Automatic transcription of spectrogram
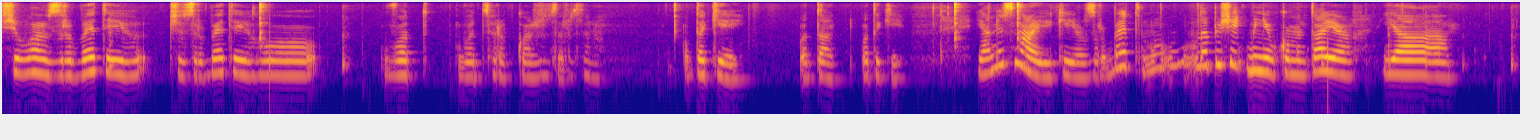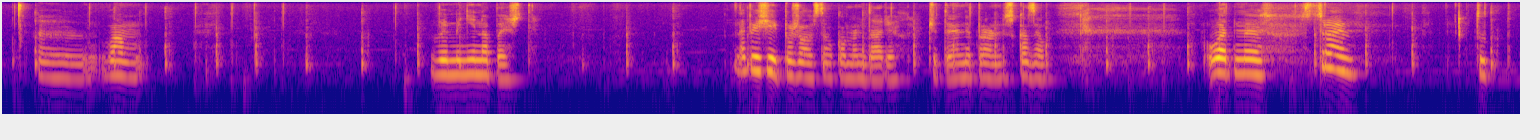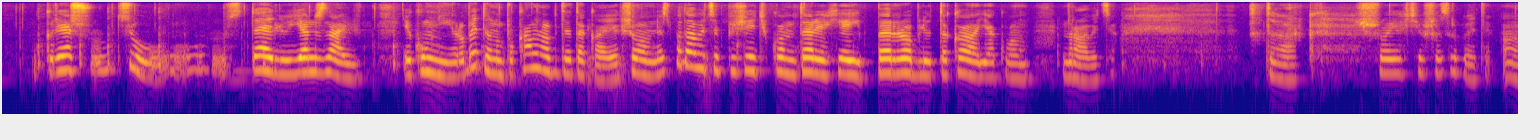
Чи вам зробити його, чи зробити його от, от покажу зараз. Отакий. Отак, отакий. Я не знаю, який його зробити. Ну, напишіть мені в коментарях. Я е, вам ви мені напишете. Напишіть, пожалуйста, в коментарях, що то я неправильно сказав. От ми строїмо тут кришу, цю стелю. Я не знаю, яку мені її робити, ну поки вона буде така. Якщо вам не сподобається, пишіть в коментарях, я її перероблю така, як вам подобається. Так, що я хотів ще зробити? А,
